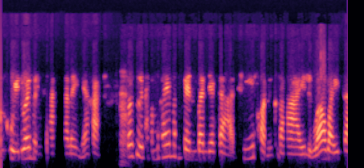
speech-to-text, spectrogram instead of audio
มาคุยด้วยเหมือนกันอะไรอย่างเงี้ยค่ะครับก็คือทำให้มันเป็นบรรยากาศที่ผ่อนคลายหรือว่าไว้ใจ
